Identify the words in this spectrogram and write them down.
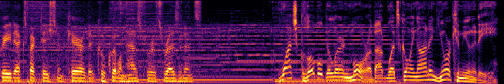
great expectation of care that Coquitlam has for its residents. Watch Global to learn more about what's going on in your community.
